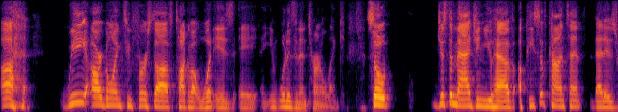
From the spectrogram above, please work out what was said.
Uh, we are going to first off talk about what is a what is an internal link. So just imagine you have a piece of content that is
